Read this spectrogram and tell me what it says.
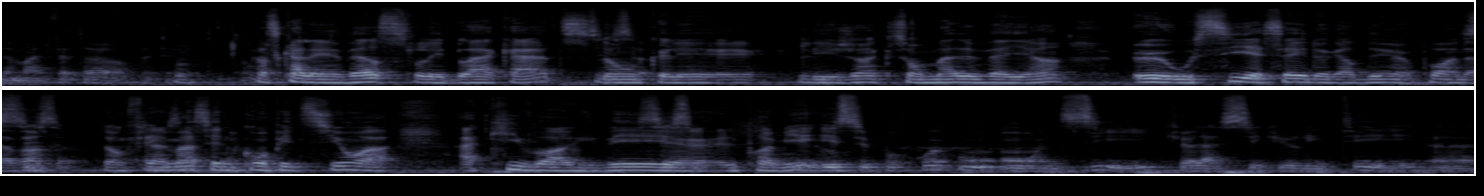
le malfaiteur, peut-être. Hmm. Parce qu'à l'inverse, les black hats, donc les, les, gens qui sont malveillants, eux aussi essayent de garder un pas en avant. Donc finalement, c'est une compétition à, à, qui va arriver euh, le premier. Et, c'est pourquoi on, dit que la sécurité... Euh,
